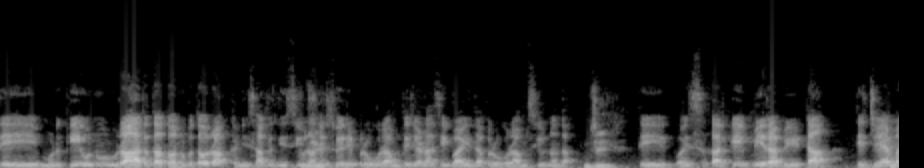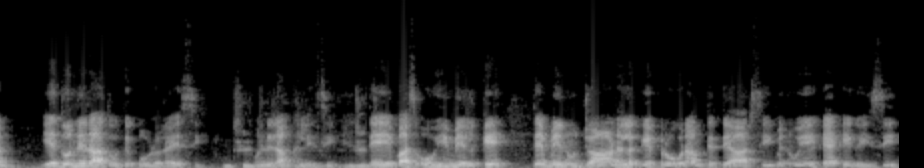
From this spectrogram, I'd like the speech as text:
ਤੇ ਮੁੜ ਕੇ ਉਹਨੂੰ ਰਾਤ ਤਾਂ ਤੁਹਾਨੂੰ ਪਤਾ ਉਹ ਰੱਖ ਨਹੀਂ ਸਕਦੀ ਸੀ ਉਹਨਾਂ ਨੇ ਜੀ। ਸਵੇਰੇ ਪ੍ਰੋਗਰਾਮ ਤੇ ਜਾਣਾ ਸੀ 22 ਦਾ ਪ੍ਰੋਗਰਾਮ ਸੀ ਉਹਨਾਂ ਦਾ। ਜੀ। ਤੇ ਇਸ ਕਰਕੇ ਮੇਰਾ ਬੇਟਾ ਤੇ ਜੈਮਨ ਇਹ ਦੋਨੇ ਰਾਤ ਉਹਦੇ ਕੋਲ ਰਹੇ ਸੀ। ਜੀ ਉਹਨੇ ਰੱਖ ਲਏ ਸੀ। ਤੇ। ਬਸ ਉਹੀ ਮਿਲ ਕੇ ਤੇ ਮੈਨੂੰ ਜਾਣ ਲੱਗੇ ਪ੍ਰੋਗਰਾਮ ਤੇ ਤਿਆਰ ਸੀ। ਮੈਨੂੰ ਇਹ ਕਹਿ ਕੇ ਗਈ ਸੀ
